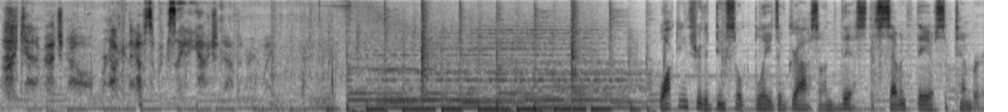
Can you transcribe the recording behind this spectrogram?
I can't imagine how we're not gonna have some exciting action happen right away. Walking through the dew soaked blades of grass on this, the seventh day of September,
